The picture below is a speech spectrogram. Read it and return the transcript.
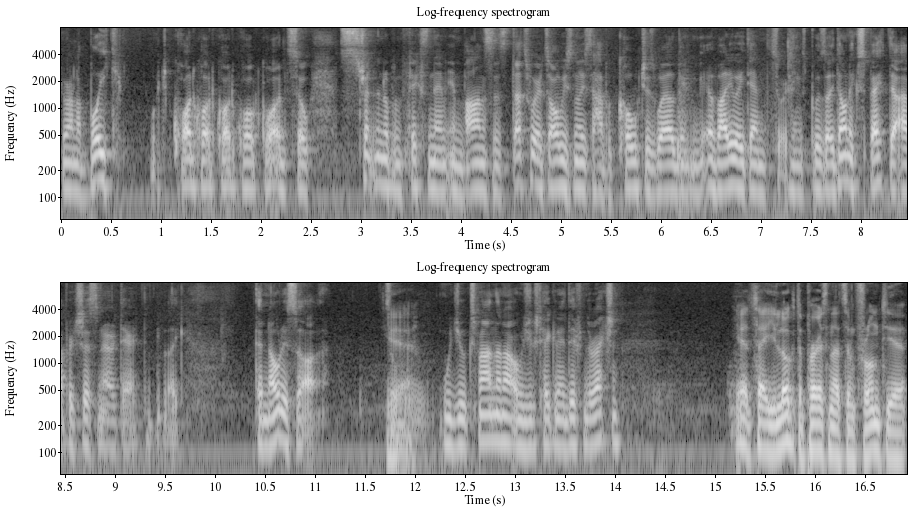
you're on a bike, which quad quad quad quad quad. So strengthening up and fixing them imbalances. That's where it's always nice to have a coach as well that can evaluate them sort of things because I don't expect the average listener out there to be like to notice that. So Yeah. Would you expand on that, or would you take it in a different direction? Yeah, I'd say you look at the person that's in front of you.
